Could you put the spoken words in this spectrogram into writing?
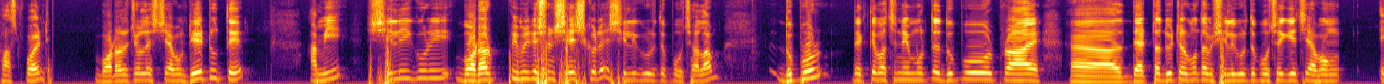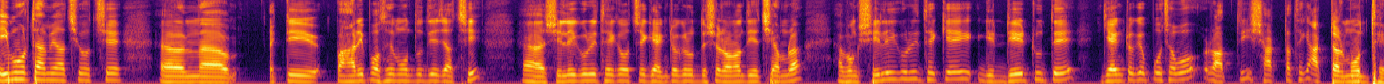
ফার্স্ট পয়েন্ট বর্ডারে চলে এসেছি এবং ডে টুতে আমি শিলিগুড়ি বর্ডার ইমিগ্রেশন শেষ করে শিলিগুড়িতে পৌঁছালাম। দুপুর, দেখতে পাচ্ছেন এই মুহূর্তে দুপুর প্রায় দেড়টা, দুইটার মধ্যে আমি শিলিগুড়িতে পৌঁছে গিয়েছি এবং এই মুহূর্তে আমি আছি হচ্ছে একটি পাহাড়ি পথের মধ্য দিয়ে যাচ্ছি। শিলিগুড়ি থেকে হচ্ছে গ্যাংটকের উদ্দেশ্যে রওনা দিয়েছি আমরা এবং শিলিগুড়ি থেকে ডে টুতে গ্যাংটকে পৌঁছাবো রাত্রি সাতটা থেকে আটটার মধ্যে।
